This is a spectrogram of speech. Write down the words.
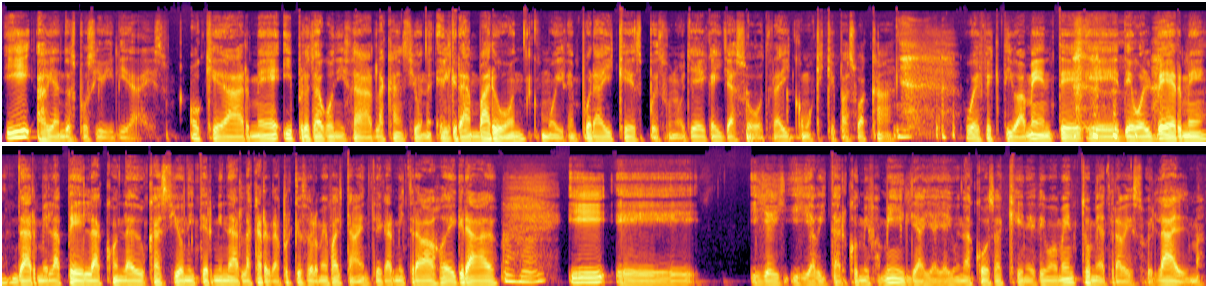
Y habían dos posibilidades. O quedarme y protagonizar la canción El Gran Varón, como dicen por ahí, que después uno llega y ya es otra y como que qué pasó acá. o efectivamente eh, devolverme, darme la pela con la educación y terminar la carrera porque solo me faltaba entregar mi trabajo de grado. Y eh, y, habitar con mi familia. Y ahí hay una cosa que en ese momento me atravesó el alma.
